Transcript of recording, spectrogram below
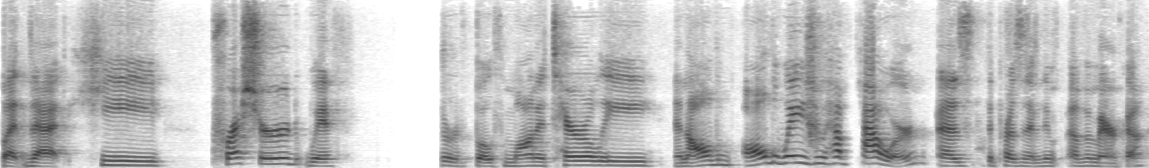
but that he pressured with sort of both monetarily and all the, all the ways you have power as the president of, of America,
